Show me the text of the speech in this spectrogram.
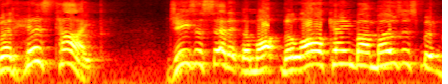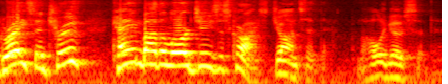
But his type, Jesus said it, the, the law came by Moses, but grace and truth came by the Lord Jesus Christ. John said that. The Holy Ghost said that.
